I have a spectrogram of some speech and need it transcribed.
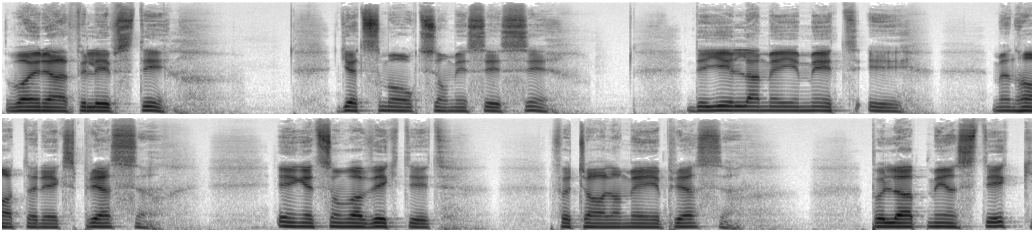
Vad är det här för livsstil? Get smoked som i Sissi. De gillar mig i mitt i, men hatade Expressen. Inget som var viktigt förtalar mig i pressen. Pull up med en stick.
